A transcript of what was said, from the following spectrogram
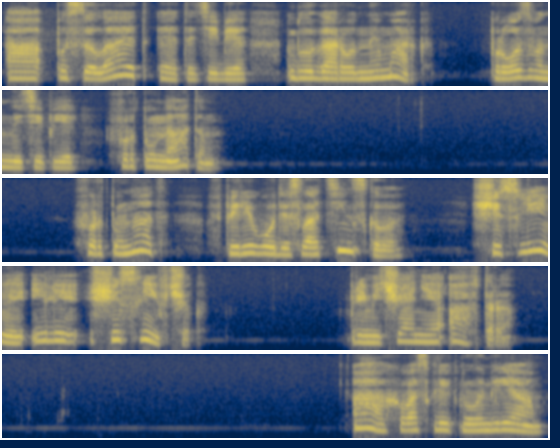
а посылает это тебе благородный Марк, прозванный теперь Фортунатом». Фортунат в переводе с латинского «счастливый» или «счастливчик». Примечание автора. «Ах!» — воскликнула Мириам.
